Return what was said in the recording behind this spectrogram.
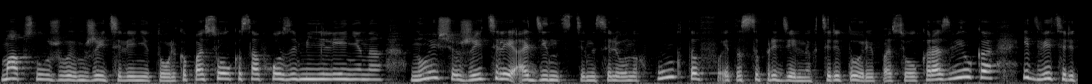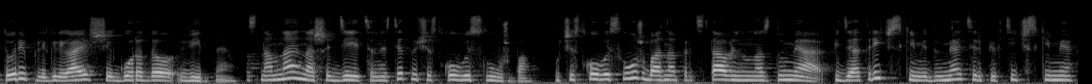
Мы обслуживаем жителей не только поселка совхоза имени Ленина, но еще жителей 11 населенных пунктов. Это сопредельных территорий поселка Развилка и две территории, прилегающие к городу Видное. Основная наша деятельность – это участковая служба. Участковая служба, она представлена у нас двумя педиатрическими, двумя терапевтическими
